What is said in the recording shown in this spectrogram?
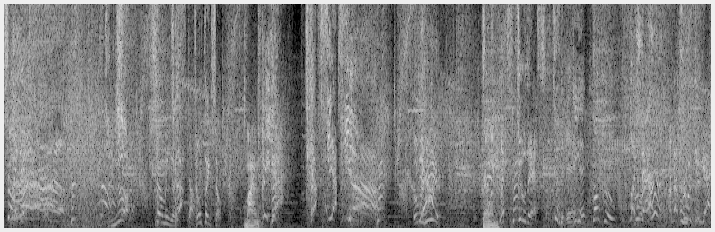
Try this. Enough. Show me your stuff. Don't think so. Mine. Over here. Krillin. Let's do this. Goku. Like that. I'm not through with you yet.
